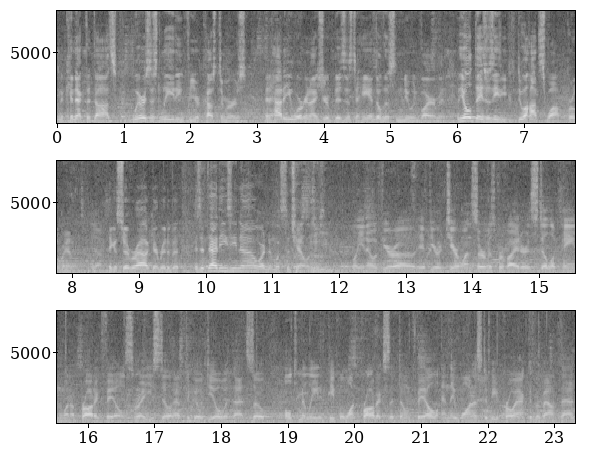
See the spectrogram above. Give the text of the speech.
you know, connect the dots. Where is this leading for your customers, and how do you organize your business to handle this new environment? In the old days, it was easy. Do a hot swap program. Yeah. Take a server out, get rid of it. Is it that easy now, or what's the challenges? Well, you know, if you're a if you're a tier one service provider, it's still a pain when a product fails, right? You still have to go deal with that. So ultimately, people want products that don't fail, and they want us to be proactive about that.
